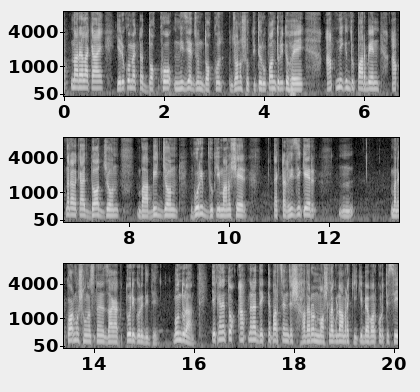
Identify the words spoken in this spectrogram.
আপনার এলাকায় এরকম একটা দক্ষ, নিজে একজন দক্ষ জনশক্তিতে রূপান্তরিত হয়ে আপনি কিন্তু পারবেন আপনার এলাকায় দশজন বা বিশজন গরিব দুঃখী মানুষের একটা রিজিকের মানে কর্মসংস্থানের জায়গা তৈরি করে দিতে। বন্ধুরা, এখানে তো আপনারা দেখতে পাচ্ছেন যে সাধারণ মশলাগুলো আমরা কী কী ব্যবহার করতেছি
